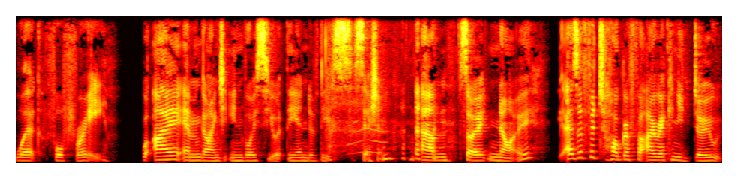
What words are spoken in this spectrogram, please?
work for free? Well, I am going to invoice you at the end of this session. Um, so, no. As a photographer, I reckon you do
